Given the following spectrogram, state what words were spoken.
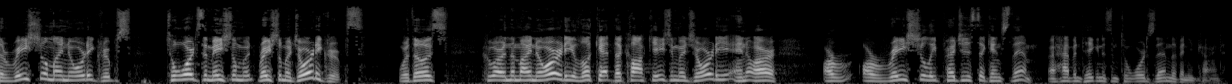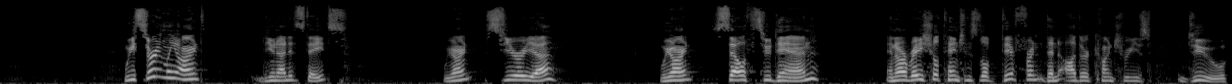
the racial minority groups towards the racial, majority groups, where those who are in the minority look at the Caucasian majority and are, are, are racially prejudiced against them, or have antagonism towards them of any kind? We certainly aren't the United States. We aren't Syria. We aren't South Sudan. And our racial tensions look different than other countries do,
